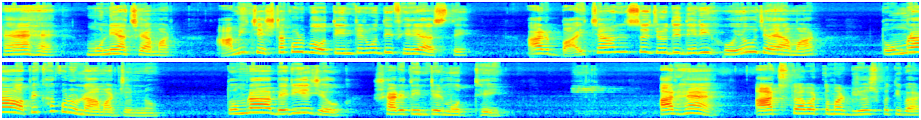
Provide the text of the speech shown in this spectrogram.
হ্যাঁ হ্যাঁ মনে আছে আমার। আমি চেষ্টা করব তিনটের মধ্যেই ফিরে আসতে। আর বাই চান্স যদি দেরি হয়েও যায় আমার, তোমরা অপেক্ষা করো না আমার জন্য। তোমরা বেরিয়ে যেও সাড়ে তিনটের মধ্যেই। আর হ্যাঁ আজ তো আবার তোমার বৃহস্পতিবার,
